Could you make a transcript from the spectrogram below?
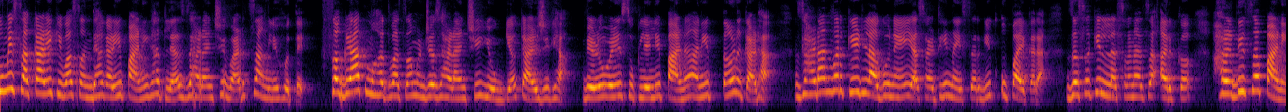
तुम्ही सकाळी किंवा संध्याकाळी पाणी घातल्यास झाडांची वाढ चांगली होते. सगळ्यात महत्वाचं म्हणजे झाडांची योग्य काळजी घ्या. वेळोवेळी सुकलेली पानं आणि तण काढा. झाडांवर कीड लागू नये यासाठी नैसर्गिक उपाय करा. जसं की लसणाचा अर्क हळदीचं पाणी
